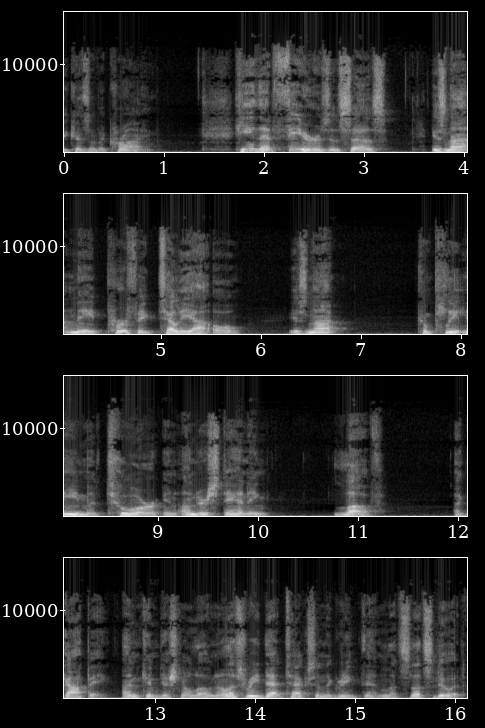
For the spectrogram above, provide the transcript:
because of a crime. He that fears, it says, is not made perfect, teleao, is not completely mature in understanding love, agape, unconditional love. Now let's read that text in the Greek then. Let's, let's do it.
